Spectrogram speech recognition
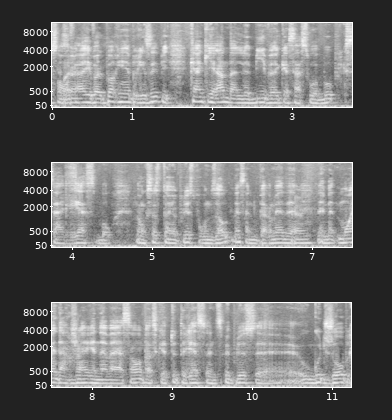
sont Ouais. fiers. Ils veulent pas rien briser. Puis quand ils rentrent dans le lobby, ils veulent que ça soit beau puis que ça reste beau. Donc ça, c'est un plus pour nous autres. Là. Ça nous permet de mettre moins d'argent en rénovation parce que tout reste un petit peu plus euh, au goût du jour, puis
